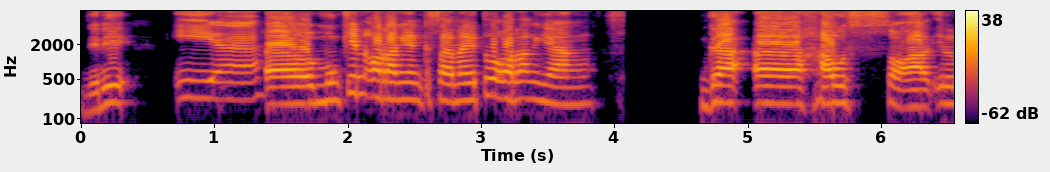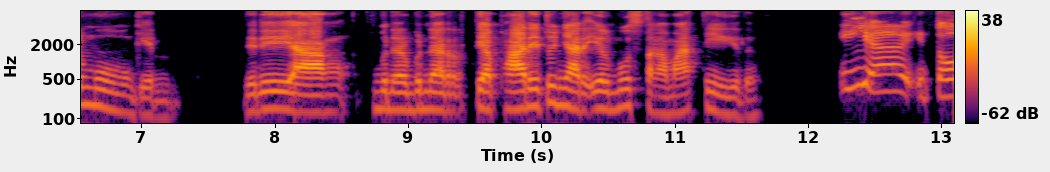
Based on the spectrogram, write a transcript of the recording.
Jadi Iya. eh, mungkin orang yang ke sana itu orang yang nggak eh, haus soal ilmu mungkin. Jadi yang benar-benar tiap hari tuh nyari ilmu setengah mati gitu. Iya, itu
